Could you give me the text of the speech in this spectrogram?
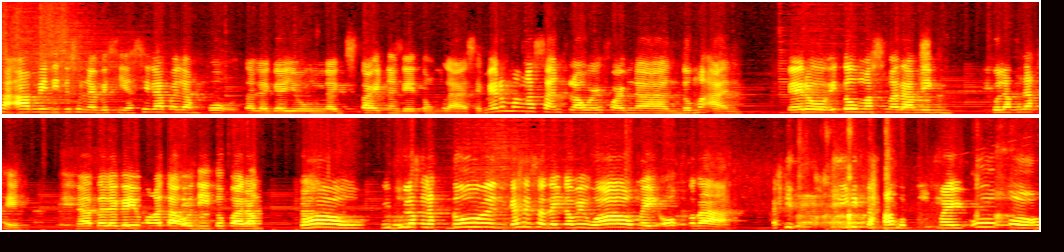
sa amin dito sa Nueva Ecija, sila pa lang po talaga yung nag-start ng ganitong klase. Meron mga sunflower farm na dumaan, pero ito mas maraming bulaklak eh. Na talaga yung mga tao dito parang, wow, may bulaklak doon. Kasi sanay kami, wow, may okra may sitaw, may upo.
